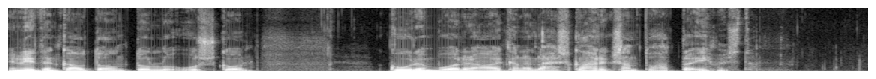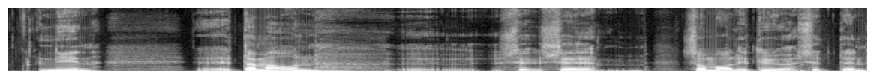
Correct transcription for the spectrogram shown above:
Ja niiden kautta on tullut uskoon kuuden vuoden aikana lähes 8000 ihmistä. Niin eh, tämä on se, se somalityö. Sitten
